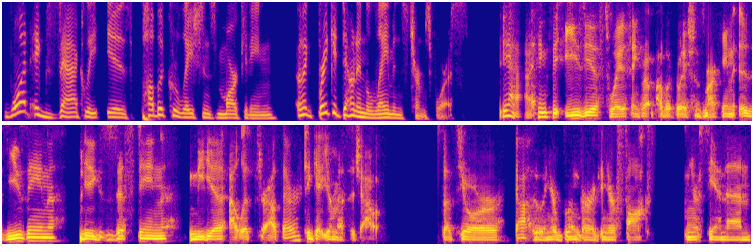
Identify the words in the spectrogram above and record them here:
what exactly is public relations marketing? Like, break it down into layman's terms for us. Yeah, I think the easiest way to think about public relations marketing is using the existing media outlets that are out there to get your message out. So that's your Yahoo and your Bloomberg and your Fox and your CNN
